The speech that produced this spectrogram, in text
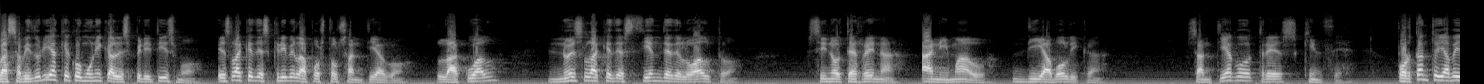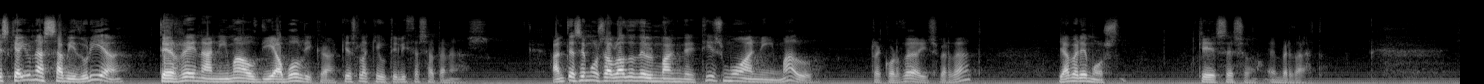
La sabiduría que comunica el espiritismo es la que describe el apóstol Santiago, la cual no es la que desciende de lo alto, sino terrena, animal, diabólica. Santiago 3.15. Por tanto ya veis que hay una sabiduría terrena, animal, diabólica, que es la que utiliza Satanás. Antes hemos hablado del magnetismo animal, recordáis, ¿verdad? Ya veremos qué es eso en verdad.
